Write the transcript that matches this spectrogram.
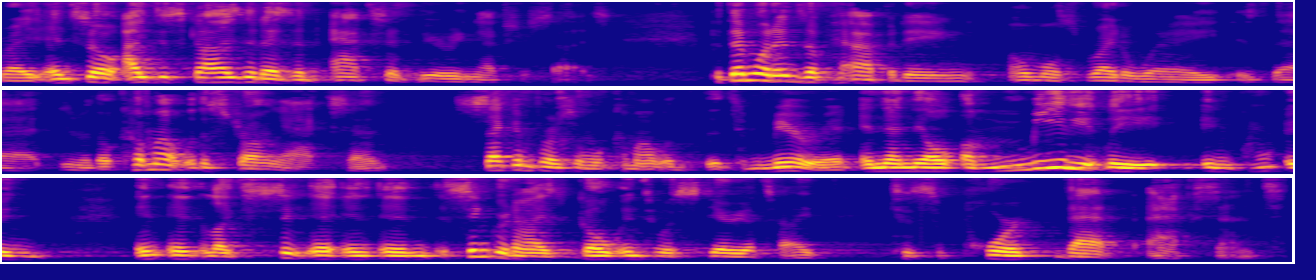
right? And so I disguise it as an accent mirroring exercise. But then what ends up happening almost right away is that, you know, they'll come out with a strong accent. Second person will come out with to mirror it, and then they'll immediately in, in, in, in like in, in synchronize go into a stereotype to support that accent,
